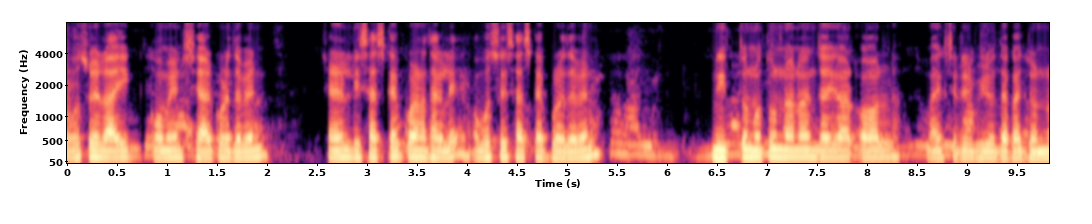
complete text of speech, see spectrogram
অবশ্যই লাইক কমেন্ট শেয়ার করে দেবেন। চ্যানেলটি সাবস্ক্রাইব করা না থাকলে অবশ্যই সাবস্ক্রাইব করে দেবেন। নিত্য নতুন নানান জায়গার অল মাইক সেটের ভিডিও দেখার জন্য।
